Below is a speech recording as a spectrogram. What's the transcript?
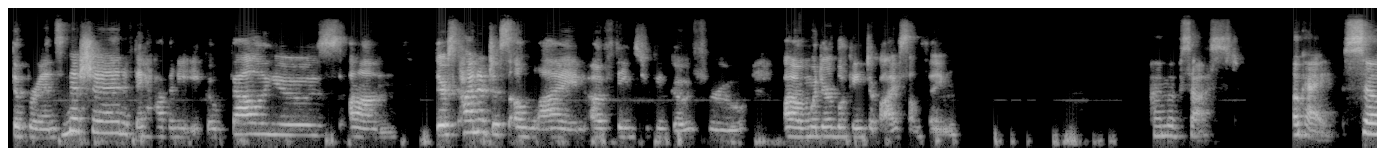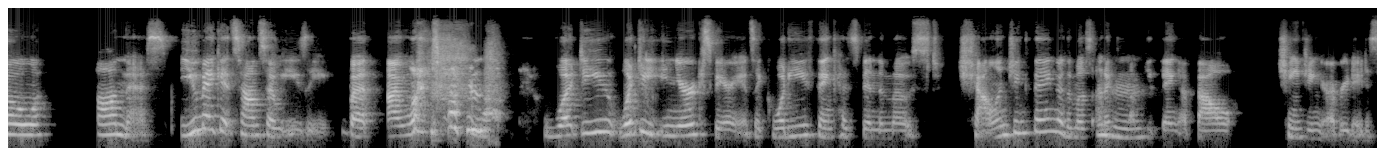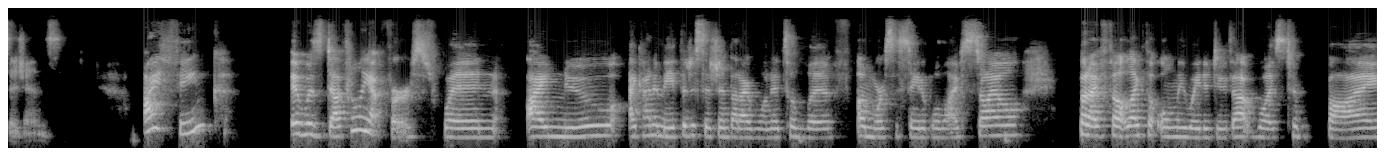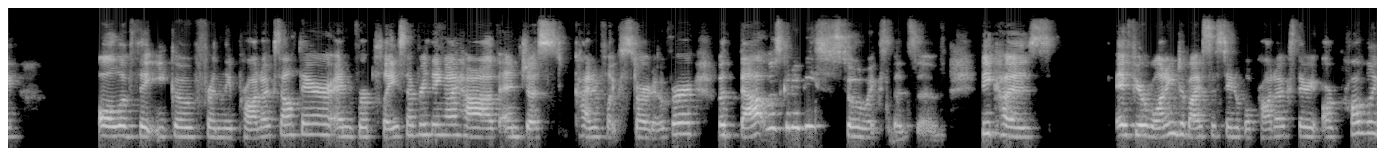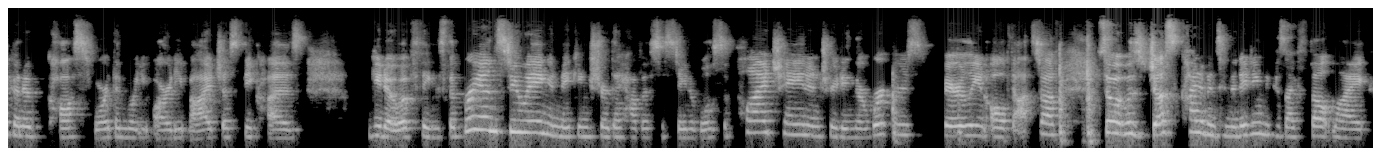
the brand's mission, if they have any eco values. Um, there's kind of just a line of things you can go through um, when you're looking to buy something. I'm obsessed. Okay, so on this, you make it sound so easy, but I want to what do you what do you in your experience like what do you think has been the most challenging thing or the most mm-hmm. unexpected mm-hmm. thing about changing your everyday decisions i think it was definitely at first when i knew i kind of made the decision that i wanted to live a more sustainable lifestyle but i felt like the only way to do that was to buy all of the eco-friendly products out there and replace everything I have and just kind of like start over. But that was going to be so expensive because if you're wanting to buy sustainable products, they are probably going to cost more than what you already buy just because you know of things the brand's doing and making sure they have a sustainable supply chain and treating their workers fairly and all of that stuff. So it was just kind of intimidating because I felt like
